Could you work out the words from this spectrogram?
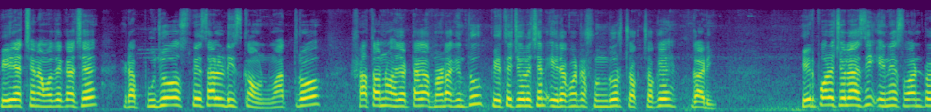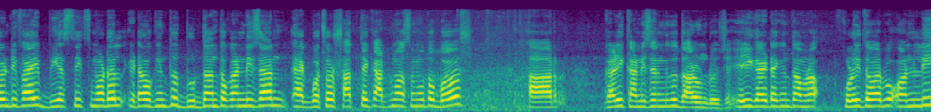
পেয়ে যাচ্ছেন আমাদের কাছে। এটা পুজো স্পেশাল ডিসকাউন্ট মাত্র সাতান্ন হাজার টাকা। আপনারা কিন্তু পেতে চলেছেন এরকম একটা সুন্দর চকচকে গাড়ি। এরপরে চলে আসি NS one twenty five BS six model এটাও কিন্তু দুর্দান্ত কন্ডিশান এক বছর সাত থেকে আট মাসের মতো বয়স। আর গাড়ির কন্ডিশান কিন্তু দারুণ রয়েছে। এই গাড়িটা কিন্তু আমরা করে দিতে পারব অনলি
